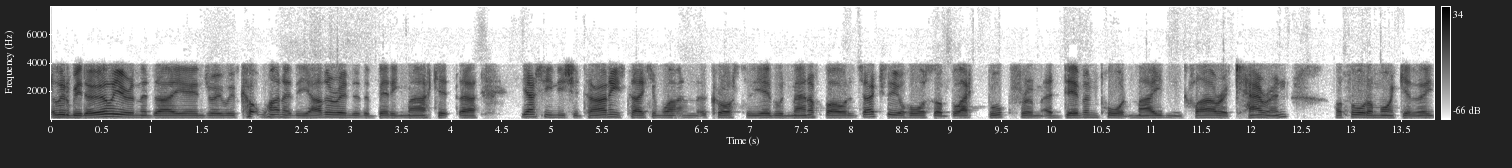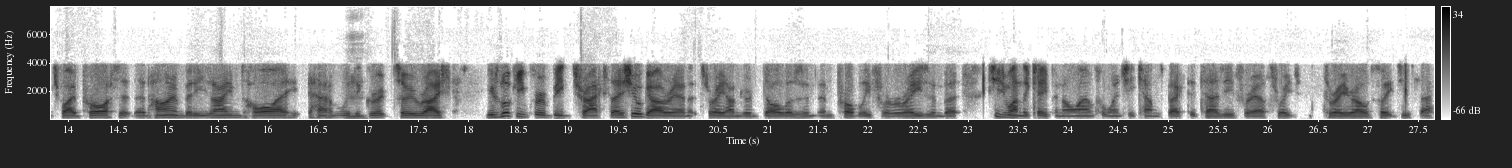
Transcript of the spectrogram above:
a little bit earlier in the day, Andrew, we've got one at the other end of the betting market. Uh, Yashi Nishitani's taken one across to the Edward Manifold. It's actually a horse I black book from a Devonport maiden, Clara Karen. I thought I might get an each way price at, at home, but he's aimed high uh, with mm. the Group 2 race. He's looking for a big track, so she'll go around at $300 and, and probably for a reason, but she's one to keep an eye on for when she comes back to Tassie for our three, three-year-old features back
